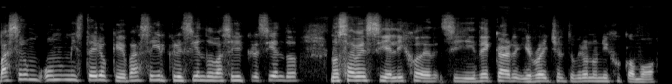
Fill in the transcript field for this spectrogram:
va a ser un, un, misterio que va a seguir creciendo, va a seguir creciendo. No sabes si el hijo de, si Deckard y Rachel tuvieron un hijo como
